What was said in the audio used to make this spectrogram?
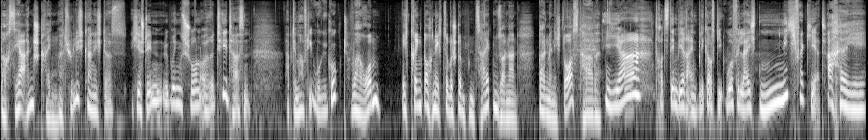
doch sehr anstrengend. Natürlich kann ich das. Hier stehen übrigens schon eure Teetassen. Habt ihr mal auf die Uhr geguckt? Warum? Ich trinke doch nicht zu bestimmten Zeiten, sondern dann, wenn ich Durst habe. Ja, trotzdem wäre ein Blick auf die Uhr vielleicht nicht verkehrt. Ach herrje,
